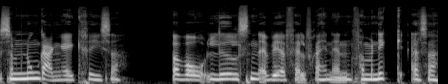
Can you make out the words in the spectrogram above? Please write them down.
som nogle gange er i kriser, og hvor ledelsen er ved at falde fra hinanden? For man ikke, altså...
